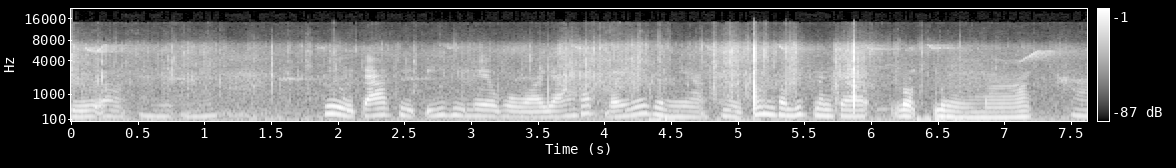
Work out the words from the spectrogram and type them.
เยอะอะ คือจากที่ปีที่แล้วเพราะว่ายางพัดไว้ได้คนเนี่ยคือต้นผลิตมันจะลดลงมาก ค่ะ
